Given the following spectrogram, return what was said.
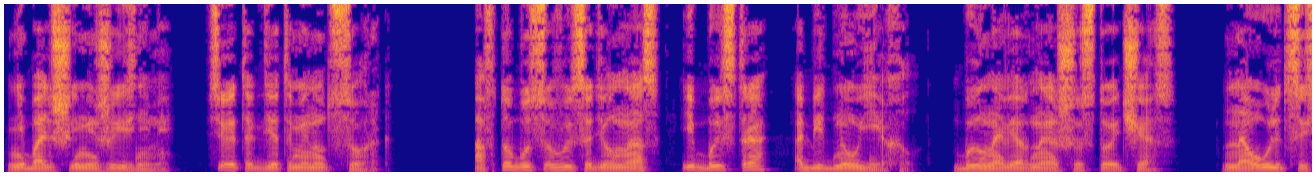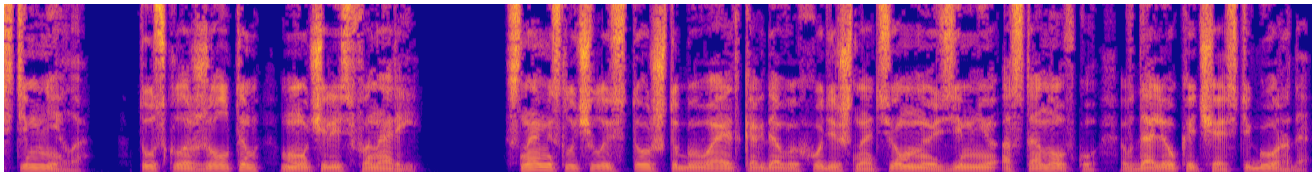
небольшими жизнями, все это где-то минут сорок. Автобус высадил нас и быстро, обидно уехал. Был, наверное, шестой час. На улице стемнело. Тускло-желтым мучились фонари. С нами случилось то, что бывает, когда выходишь на темную зимнюю остановку в далекой части города.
